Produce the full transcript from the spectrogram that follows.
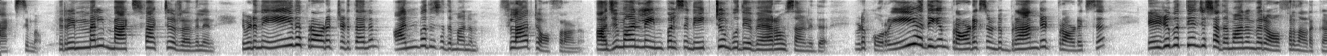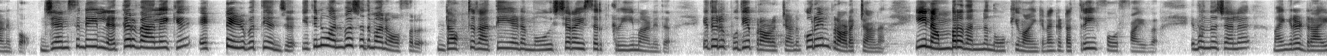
maximum Rimmel Max Factor Revlon ഇവിടുന്ന് ഏത് പ്രോഡക്റ്റ് എടുത്താലും അൻപത് ശതമാനം ഫ്ലാറ്റ് ഓഫറാണ് അജുമാനിലെ ഇമ്പൾസിന്റെ ഏറ്റവും പുതിയ വെയർ ഹൗസ് ആണിത്. ഇവിടെ കുറേ അധികം പ്രോഡക്ട്സ് ഉണ്ട്. ബ്രാൻഡഡ് പ്രോഡക്ട്സ് എഴുപത്തിയഞ്ച് ശതമാനം വരെ ഓഫർ നടക്കുകയാണ് ഇപ്പോൾ ജെൻസിന്റെ ഈ ലെതർ വാലയ്ക്ക് എട്ട് എഴുപത്തിയഞ്ച് ഇതിനും അൻപത് ശതമാനം ഓഫർ ഡോക്ടർ അതിയയുടെ മോയ്സ്ചറൈസർ ക്രീമാണിത് ഇതൊരു പുതിയ പ്രോഡക്റ്റ് ആണ് കൊറിയൻ പ്രോഡക്റ്റ് ആണ്. ഈ നമ്പർ തന്നെ നോക്കി വാങ്ങിക്കണം കേട്ടോ ത്രീ ഫോർ ഫൈവ് ഇതെന്ന് വെച്ചാൽ ഭയങ്കര ഡ്രൈ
